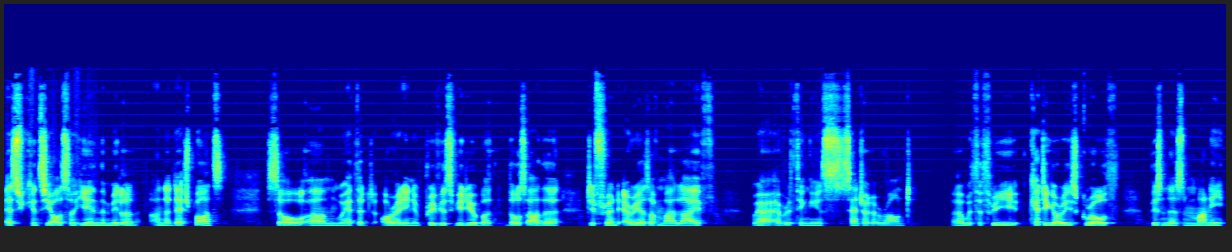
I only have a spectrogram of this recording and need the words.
As you can see also here in the middle under dashboards. So um, we had that already in a previous video, but those are the different areas of my life where everything is centered around. Uh, with the three categories, growth, business, money,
